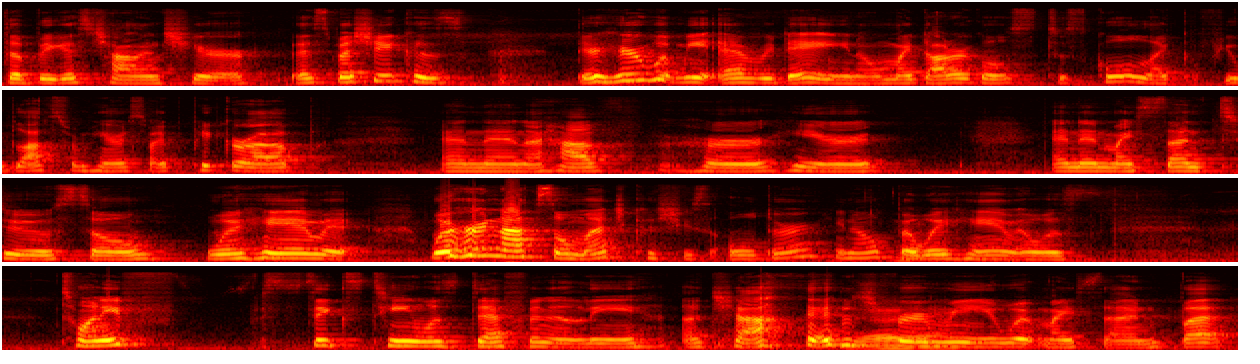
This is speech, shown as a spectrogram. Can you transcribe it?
the biggest challenge here, especially because they're here with me every day. You know, my daughter goes to school like a few blocks from here, so I pick her up, and then I have her here, and then my son too. So with him, it, with her not so much because she's older, you know, but Yeah. with him it was 2016 was definitely a challenge Yeah, for me with my son, but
